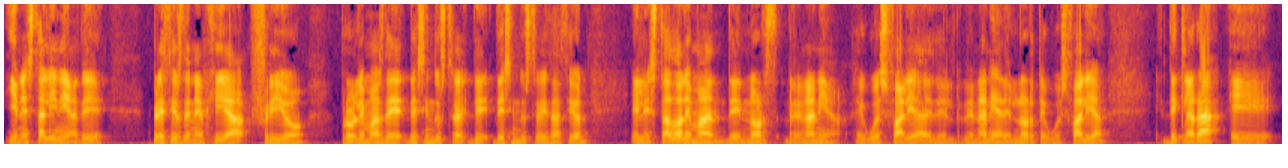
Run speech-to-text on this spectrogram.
Y en esta línea de precios de energía, frío, problemas de, de desindustrialización, el Estado alemán de North Renania-Westfalia, del Renania del Norte-Westfalia, declara eh,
